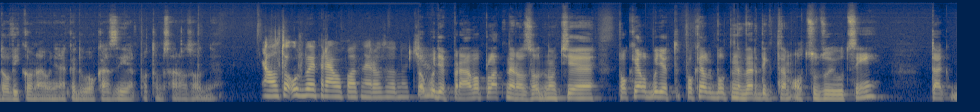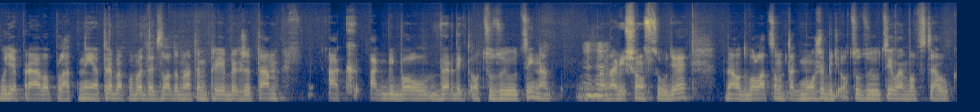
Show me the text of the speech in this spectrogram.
dovykonajú nejaké dôkazy a potom sa rozhodne. Ale to už bude právoplatné rozhodnutie. To bude právoplatné rozhodnutie. Pokiaľ, bude, pokiaľ by bol ten verdikt tam odsudzujúci, tak bude právoplatný. A treba povedať vzhľadom na ten priebeh, že tam, ak, ak by bol verdikt odsudzujúci na, mm-hmm. na najvyššom súde, na odvolacom, tak môže byť odsudzujúci len vo vzťahu k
